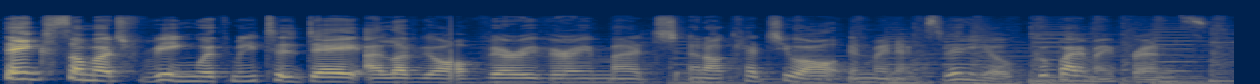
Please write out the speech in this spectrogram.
Thanks so much for being with me today. I love you all very very much and i'll catch you all in my next video. Goodbye my friends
